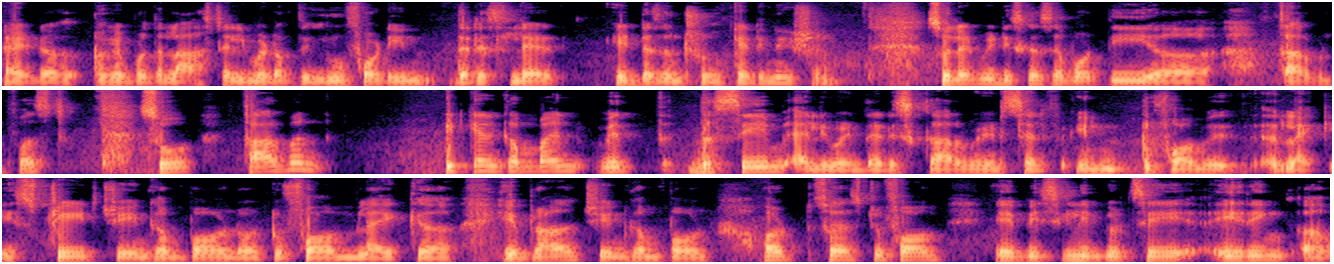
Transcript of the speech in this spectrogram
And talking about the last element of the group 14 that is lead it doesn't show catenation. So let me discuss about the carbon first. So carbon it can combine with the same element that is carbon itself in to form a, like a straight chain compound or to form like a, a branch chain compound or so as to form a basically we could say a ring uh,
